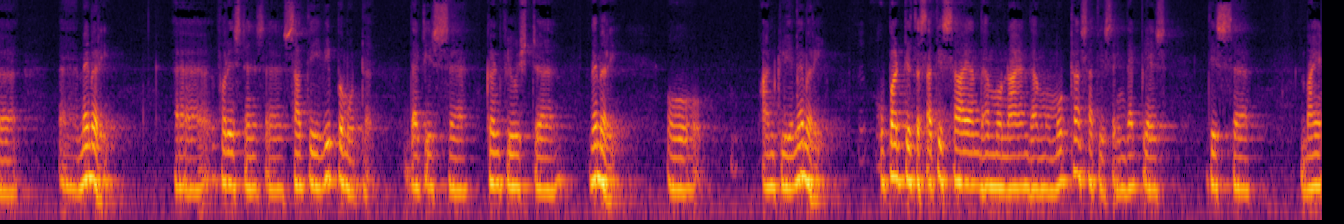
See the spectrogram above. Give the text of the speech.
uh, memory. for instance, sati vipamutta, that is confused uh, memory or unclear memory. Upadita satissayan dhammo nayan dhammo mutta satis. In that place, this uh, my,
